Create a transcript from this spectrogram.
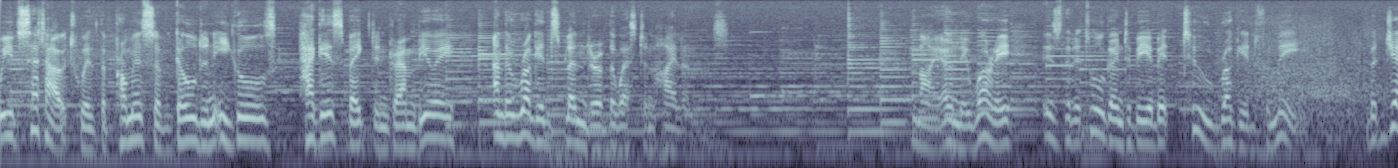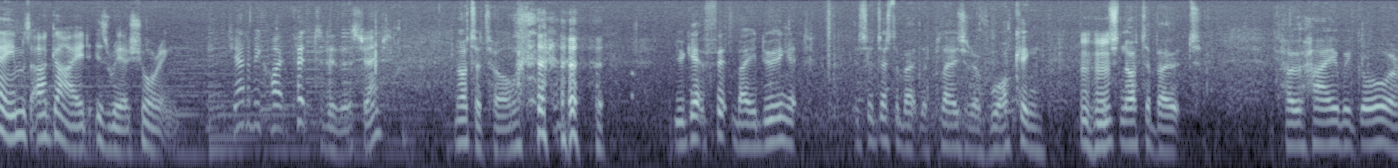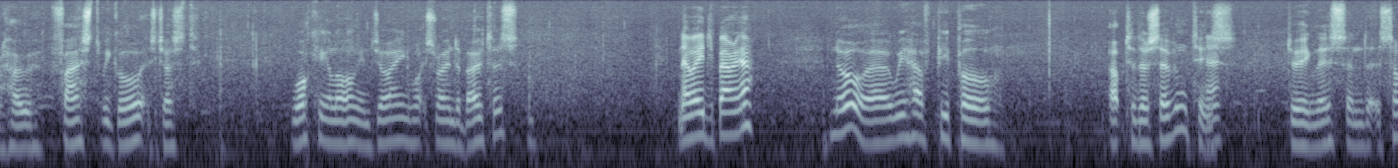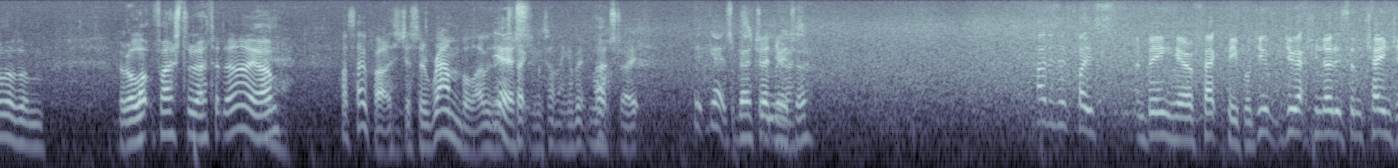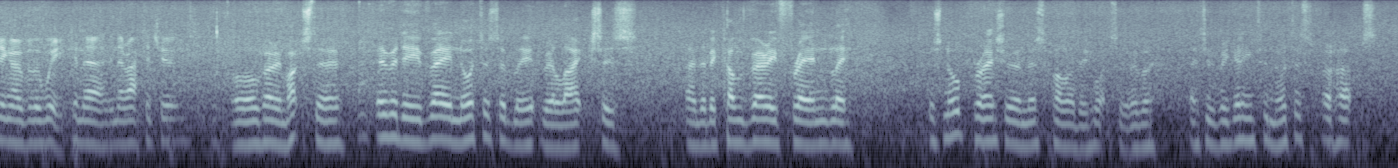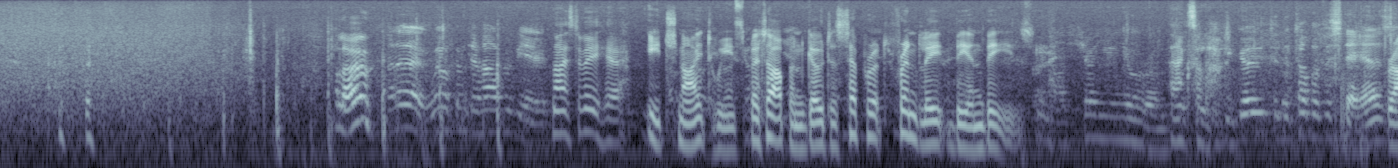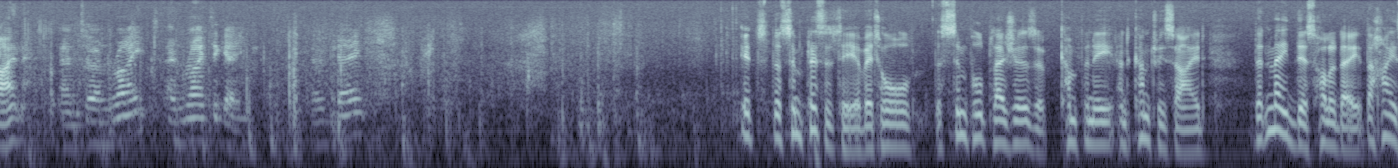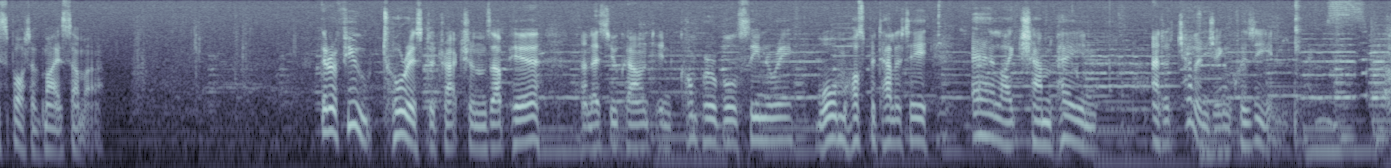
We've set out with the promise of golden eagles, haggis baked in Drambuie, and the rugged splendour of the Western Highlands. My only worry is that it's all going to be a bit too rugged for me. But James, our guide, is reassuring. Do you have to be quite fit to do this, James? Not at all. you get fit by doing it. It's just about the pleasure of walking. Mm -hmm. It's not about how high we go or how fast we go. It's just walking along, enjoying what's round about us. No age barrier? No, uh, we have people up to their 70s yeah. doing this, and some of them are a lot faster at it than I am. Yeah. Well, so far it's just a ramble. I was yes. expecting something a bit more. That's right. It gets better later. How does this place and being here affect people? Do you, do you actually notice them changing over the week in their, in their attitude? Oh, very much. The, everybody very noticeably relaxes and they become very friendly. There's no pressure in this holiday whatsoever, as you're beginning to notice, perhaps. Hello. Hello, welcome to Harbour View. Nice to be here. Each night we split up and go to separate, friendly B&Bs. I'll show you your room. Thanks a lot. You go to the top of the stairs. Right. And turn right and right again. Okay? It's the simplicity of it all, the simple pleasures of company and countryside, that made this holiday the high spot of my summer. There are few tourist attractions up here, unless you count incomparable scenery, warm hospitality, air like champagne, and a challenging cuisine.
